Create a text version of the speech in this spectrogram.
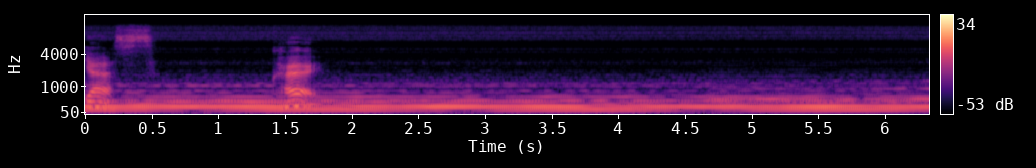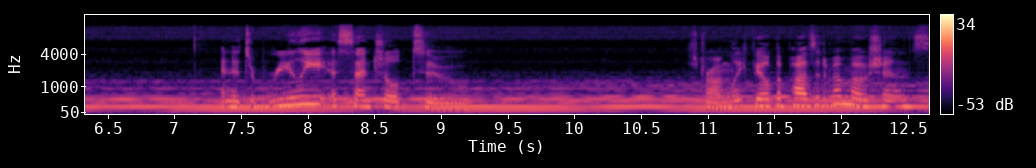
Yes. Okay. And it's really essential to strongly feel the positive emotions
